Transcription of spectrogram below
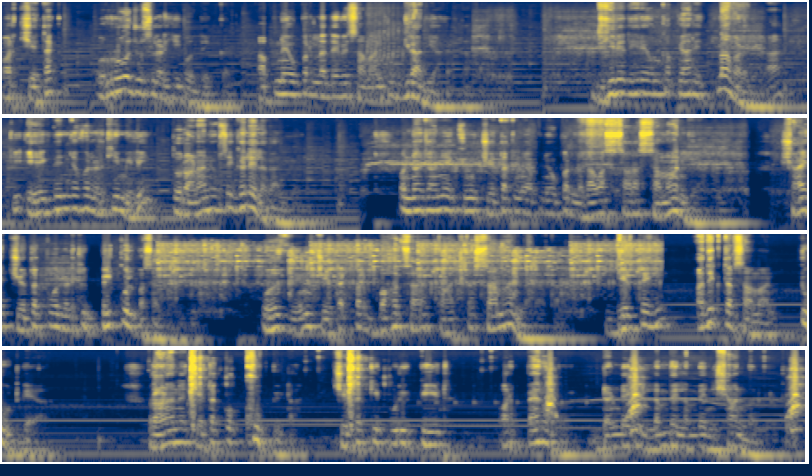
और चेतक रोज उस लड़की को देखकर अपने ऊपर लदे हुए सामान को गिरा दिया करता। धीरे धीरे उनका प्यार इतना बढ़ गया कि एक दिन जब वह लड़की मिली तो राणा ने उसे गले लगा लिया। और न जाने क्यों चेतक ने अपने ऊपर लदा हुआ सारा सामान गिरा दिया। शायद चेतक को लड़की बिल्कुल पसंद थी। उस दिन चेतक पर बहुत सारा कांच का सामान लगा था। गिरते ही अधिकतर सामान टूट गया। राणा ने चेतक को खूब पीटा। चेतक की पूरी पीठ और पैरों पर डंडे के लंबे लंबे निशान बन गए। थे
